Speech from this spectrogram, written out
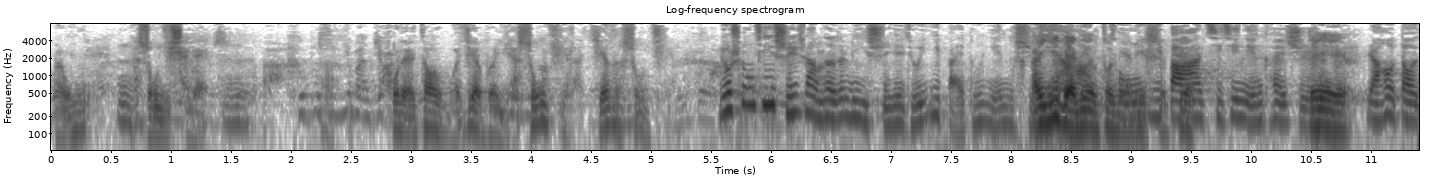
文物收集起来。啊，后来到我这边也收集了，接着收集。留声机实际上它的历史也就一百多年的时间，啊，一百多年历史，从一八七七年开始，对，然后到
